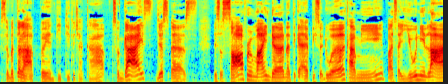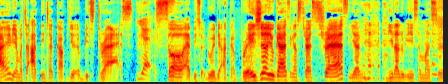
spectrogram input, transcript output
So betul lah apa yang Titi tu cakap. So guys, just a just a soft reminder nanti kat episod 2 kami pasal uni live yang macam Atin cakap dia a bit stress. Yes. So episod 2 dia akan pressure you guys dengan stress-stress yang dilalui semasa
